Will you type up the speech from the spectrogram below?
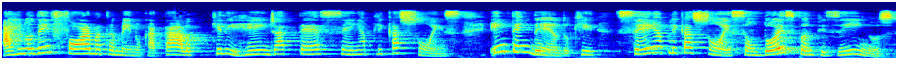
A Rinode informa também no catálogo que ele rende até 100 aplicações. Entendendo que 100 aplicações são dois pumpzinhos,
